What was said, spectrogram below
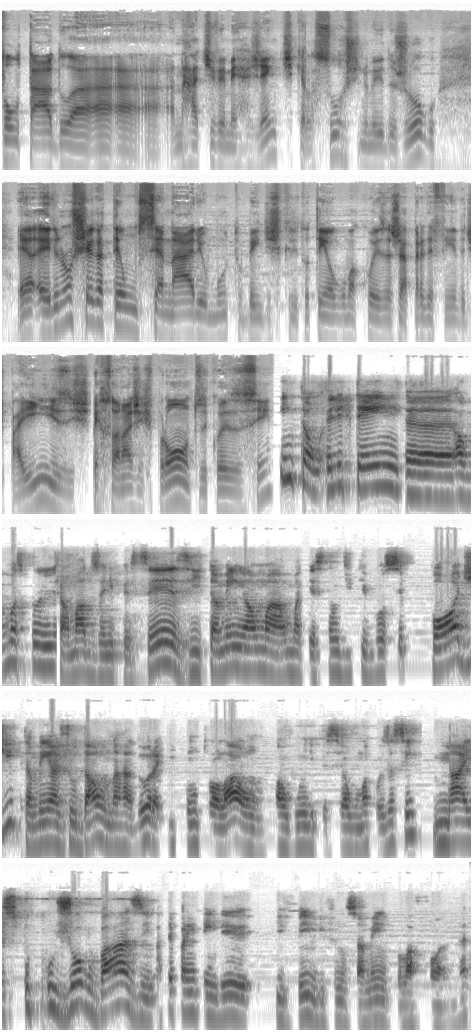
voltado à, à, à, narrativa emergente, que ela surge no meio do jogo, é, ele não chega a ter um cenário muito bem descrito. Tem alguma coisa já pré-definida de países, personagens prontos e coisas assim? Então, ele tem é, algumas chamados NPCs e também há uma, uma questão de que você pode também ajudar o narrador e controlar um, algum NPC, alguma coisa assim, mas o, o jogo base, até para entender que veio de financiamento lá fora, né?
